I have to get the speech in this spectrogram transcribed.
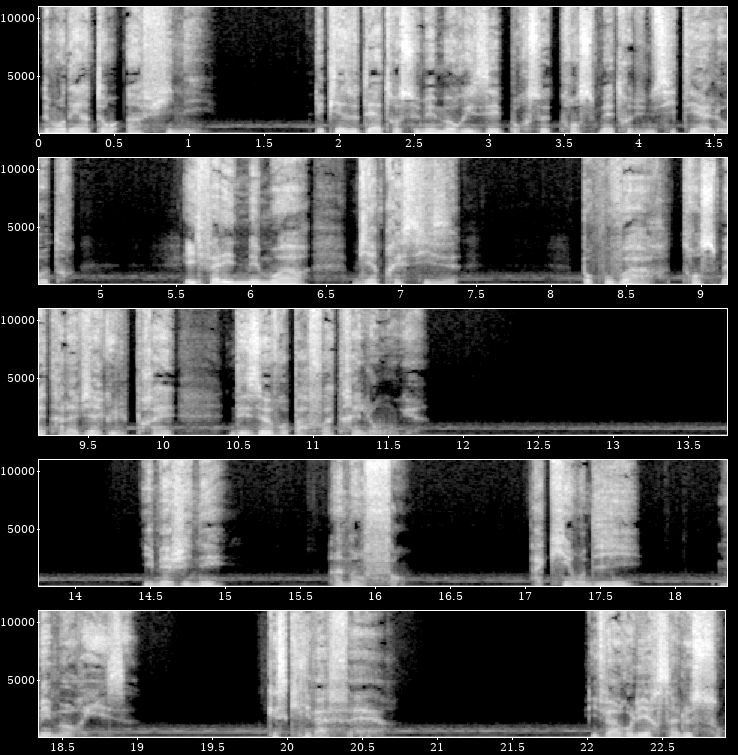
demandait un temps infini. Les pièces de théâtre se mémorisaient pour se transmettre d'une cité à l'autre. Il fallait une mémoire bien précise pour pouvoir transmettre à la virgule près des œuvres parfois très longues. Imaginez un enfant à qui on dit mémorise. Qu'est-ce qu'il va faire? Il va relire sa leçon.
